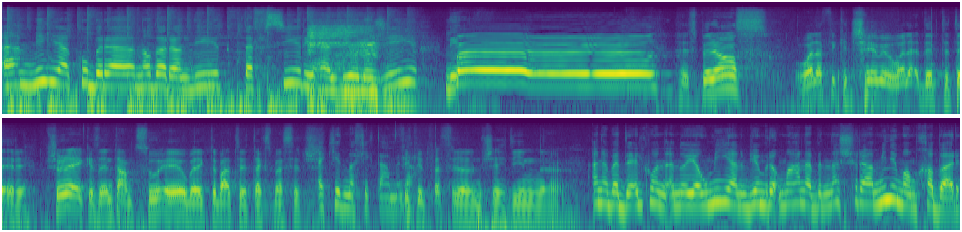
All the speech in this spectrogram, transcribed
أهمية كبرى نظرا لتفسيرها البيولوجي ل... اسبيرانس ولا فيك تجاوبي ولا قدرت تقري، شو رأيك إذا أنت عم تسوقي وبدك تبعت text message؟ أكيد ما فيك تعملها. فيك تفسري للمشاهدين. أنا بدي أقول لكم أنه يوميا بيمرق معنا بالنشرة minimum خبر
